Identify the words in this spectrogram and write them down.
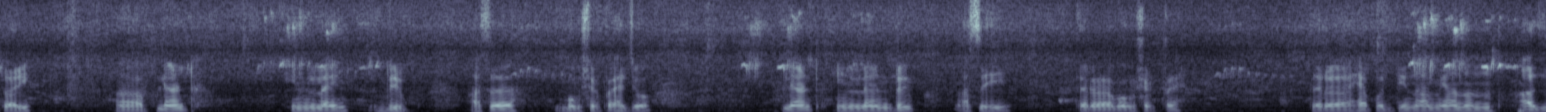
sorry plant inline drip असं बघू शकता ह्याच्यावर. प्लॅन्ट इनलाईन ड्रिप असंही तर बघू बघू आहे तर ह्या पद्धतीनं आम्ही आणून आज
